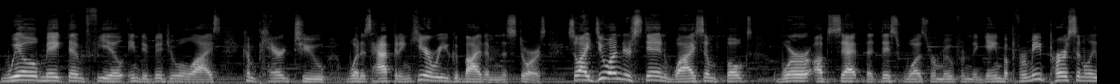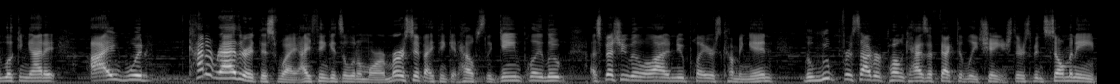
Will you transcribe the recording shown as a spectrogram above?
will make them feel individualized compared to what is happening here where you could buy them in the stores. So I do understand why some folks were upset that this was removed from the game, but for me personally looking at it, I would kind of rather it this way. I think it's a little more immersive. I think it helps the gameplay loop, especially with a lot of new players coming in. The loop for Cyberpunk has effectively changed. There's been so many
